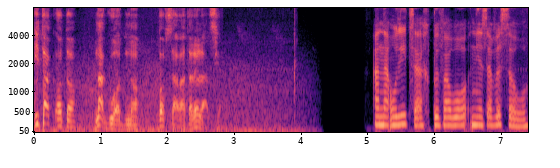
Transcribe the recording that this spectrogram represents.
I tak oto na głodno powstała ta relacja. A na ulicach bywało nie za wesoło.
